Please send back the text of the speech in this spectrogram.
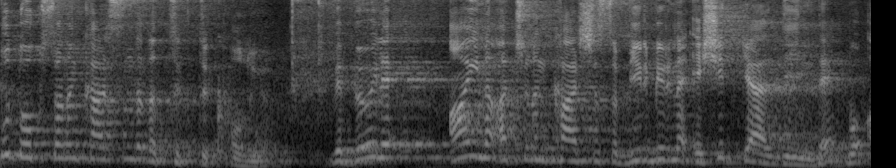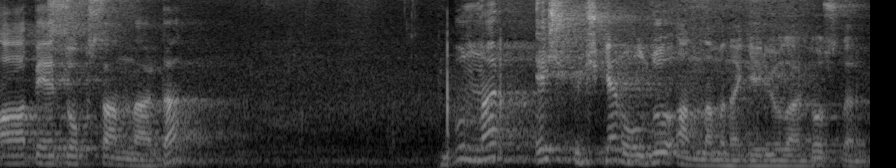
bu 90'ın karşısında da tık tık oluyor. Ve böyle aynı açının karşısı birbirine eşit geldiğinde bu AB 90'larda bunlar eş üçgen olduğu anlamına geliyorlar dostlarım.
